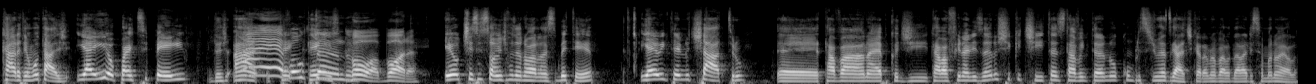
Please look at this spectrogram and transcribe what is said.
Cara, eu tenho vontade. E aí eu participei. deixa- Ah, é, tem- tem voltando. isso. Boa, bora. Eu tinha esse sonho de fazer novela no SBT. E aí eu entrei no teatro. É, tava na época de. Tava finalizando Chiquititas, tava entrando no Cúmplice de um Resgate, que era a novela da Larissa Manoela.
